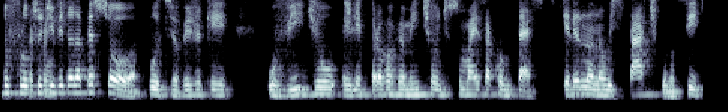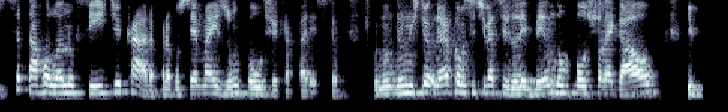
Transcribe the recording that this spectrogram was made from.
do fluxo de vida da pessoa. Putz, eu vejo que o vídeo, ele é provavelmente onde isso mais acontece. Querendo ou não, estático no feed, você tá rolando o feed, cara, para você é mais um post que apareceu. Tipo, não, não, não era como se estivesse vendo um post legal e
